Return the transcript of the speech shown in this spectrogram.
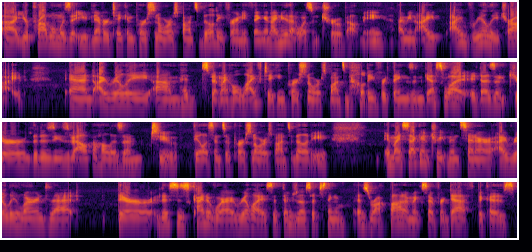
uh, your problem was that you'd never taken personal responsibility for anything and i knew that wasn't true about me i mean i i really tried and i really um, had spent my whole life taking personal responsibility for things. And guess what? It doesn't cure the disease of alcoholism to feel a sense of personal responsibility. In my second treatment center i really learned that there this is kind of where i realized that there's no such thing as rock bottom except for death because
